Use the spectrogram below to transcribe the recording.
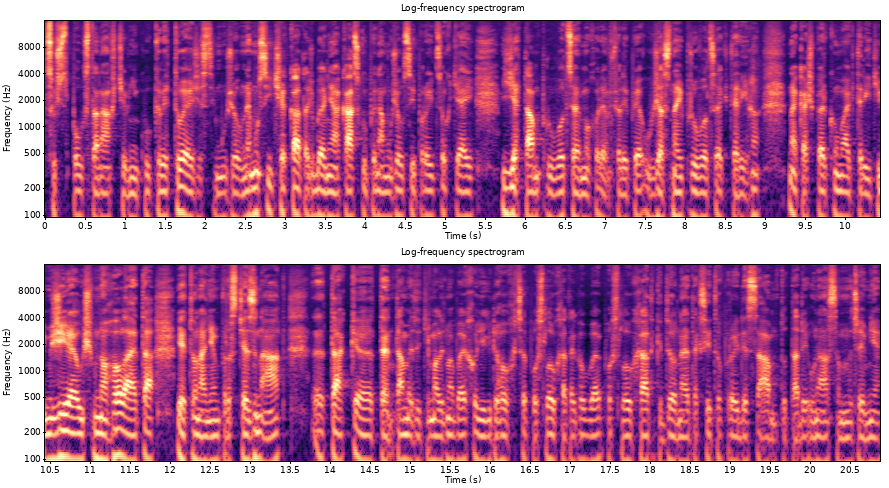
což spousta návštěvníků kvituje, že si můžou, nemusí čekat, až bude nějaká skupina, můžou si projít, co chtějí. Je tam průvodce, mimochodem Filip je úžasný průvodce, který na Kašperku má, který tím žije už mnoho let a je to na něm prostě znát, eh, tak eh, ten tam mezi těma lidma bude chodit, kdo ho chce poslouchat, tak ho bude poslouchat, kdo ne, tak si to projde sám. To tady u nás samozřejmě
